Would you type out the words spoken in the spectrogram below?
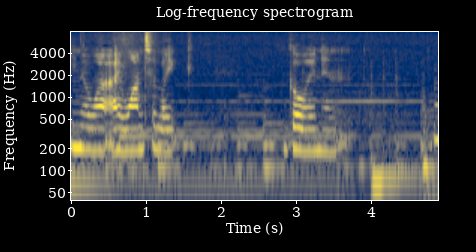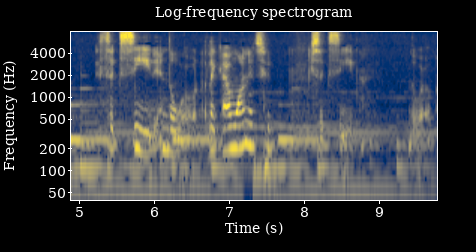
you know what, I want to like go in and succeed in the world. Like I wanted to succeed in the world.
